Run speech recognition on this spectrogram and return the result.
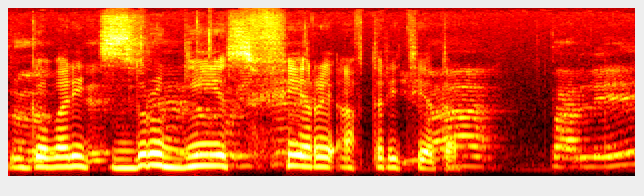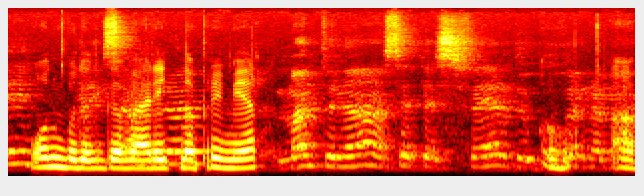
говорить другие сферы авторитета. Он будет говорить, например, о,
